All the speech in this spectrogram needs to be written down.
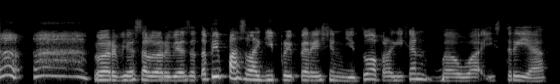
luar biasa luar biasa. Tapi pas lagi preparation gitu, apalagi kan bawa istri ya.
